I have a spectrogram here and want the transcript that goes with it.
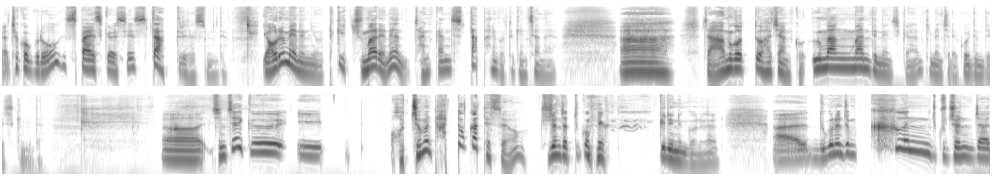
어, 첫 곡으로 스파이스 걸스의 Stop 들으셨습니다. 여름에는요, 특히 주말에는 잠깐 stop 하는 것도 괜찮아요. 아, 자, 아무것도 하지 않고 음악만 듣는 시간 김현철의 골든디스크입니다. 어, 진짜 그, 이, 어쩌면 다 똑같았어요. 주전자 뚜껑 내고 끓이는 거는. 아, 누구는 좀 큰 주전자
